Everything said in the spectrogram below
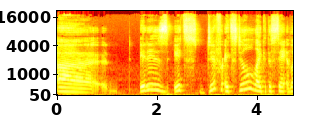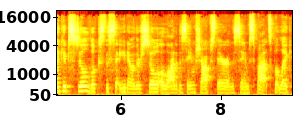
uh, it is. It's different. It's still like the same. Like it still looks the same. You know, there's still a lot of the same shops there and the same spots. But like,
